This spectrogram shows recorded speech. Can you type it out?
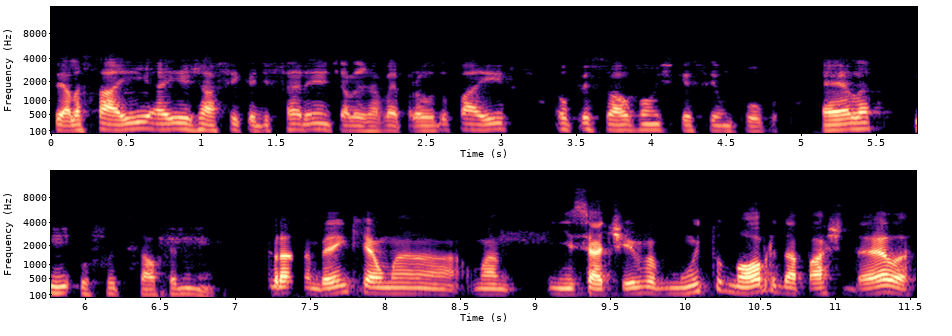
Se ela sair, aí já fica diferente, ela já vai para outro país, o pessoal vão esquecer um pouco ela e o futsal feminino. Lembrar também que é uma, uma iniciativa muito nobre da parte dela,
